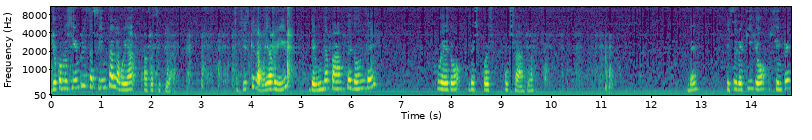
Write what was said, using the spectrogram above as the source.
yo como siempre esta cinta la voy a, reciclar Así es que la voy a abrir de una parte donde puedo después usarla. Este de aquí yo siempre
